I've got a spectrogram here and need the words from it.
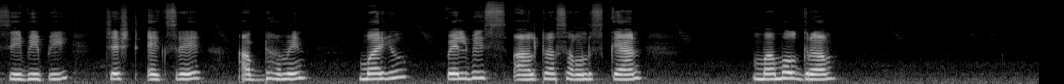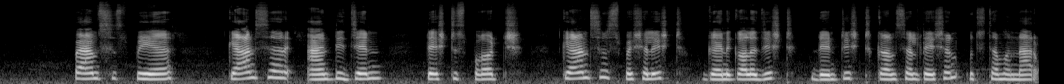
సిబిపి చెస్ట్ ఎక్స్రే అబ్డామిన్ మరియు పెల్విస్ అల్ట్రాసౌండ్ స్కాన్ మమోగ్రామ్ ప్యామ్స్ smear cancer antigen test spot cancer specialist gynaecologist dentist consultation ఉచితమన్నారు.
